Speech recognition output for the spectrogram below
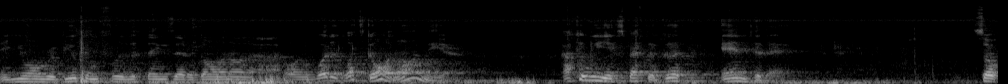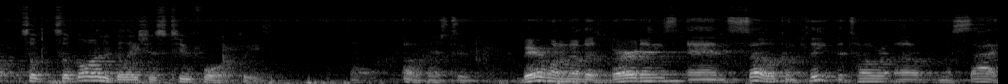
And you won't rebuke them for the things that are going on? Or what is, what's going on there? How can we expect a good end to that? So so so go on to Galatians two forward, please. Oh, verse 2. Bear one another's burdens and so complete the Torah of Messiah.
